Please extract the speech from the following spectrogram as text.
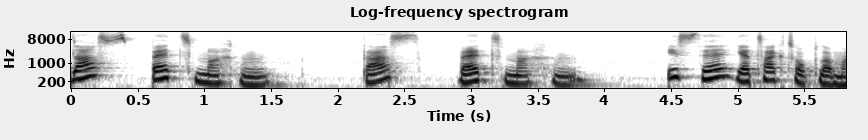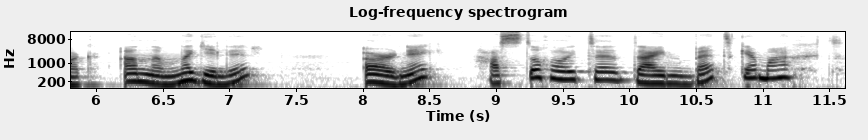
Das Bett machen. Das Bett machen ise yatak toplamak anlamına gelir. Örnek Hast du heute dein Bett gemacht?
